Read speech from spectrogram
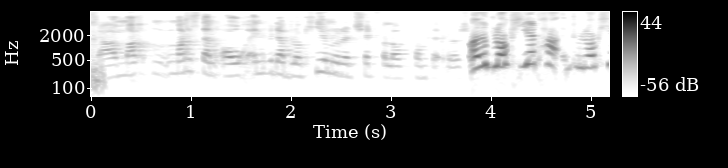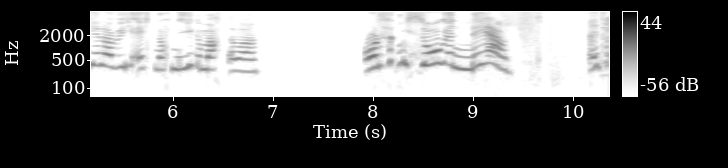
Ja, mach, mach ich dann auch. Entweder blockieren oder Chatverlauf komplett löschen. Also blockiert, blockieren habe ich echt noch nie gemacht, aber. Oh, das hat mich so genervt. Einfach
